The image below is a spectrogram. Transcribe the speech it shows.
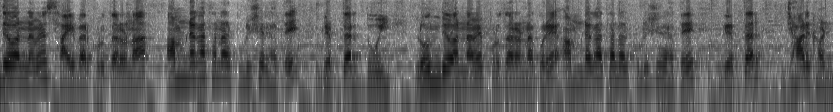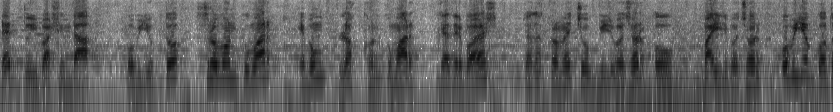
দেওয়ার নামে সাইবার প্রতারণা। আমডাঙ্গা থানার পুলিশের হাতে গ্রেপ্তার দুই। লোন দেওয়ার নামে প্রতারণা করে আমডাঙ্গা থানার পুলিশের হাতে গ্রেপ্তার ঝাড়খণ্ডের দুই বাসিন্দা। অভিযুক্ত শ্রবণ কুমার এবং লক্ষণ কুমার, যাদের বয়স যথাক্রমে চব্বিশ বছর ও বাইশ বছর। অভিযোগ, গত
